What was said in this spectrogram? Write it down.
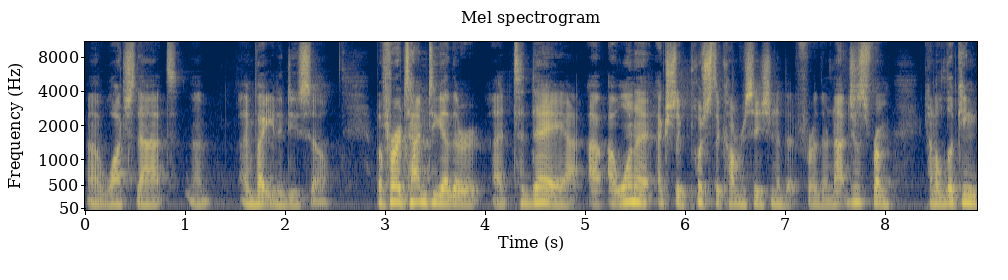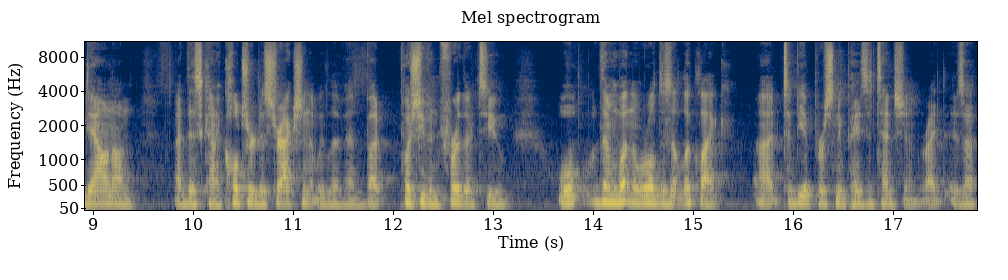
to uh, watch that, um, I invite you to do so. But for our time together uh, today, I, I want to actually push the conversation a bit further, not just from kind of looking down on uh, this kind of culture distraction that we live in, but push even further to, well, then what in the world does it look like uh, to be a person who pays attention, right? As a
